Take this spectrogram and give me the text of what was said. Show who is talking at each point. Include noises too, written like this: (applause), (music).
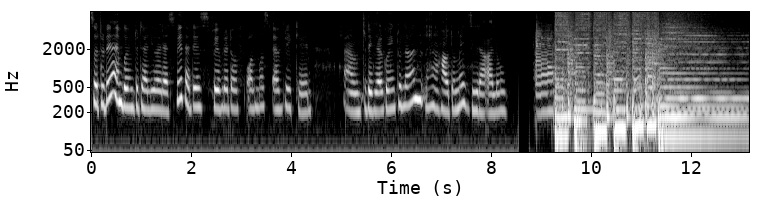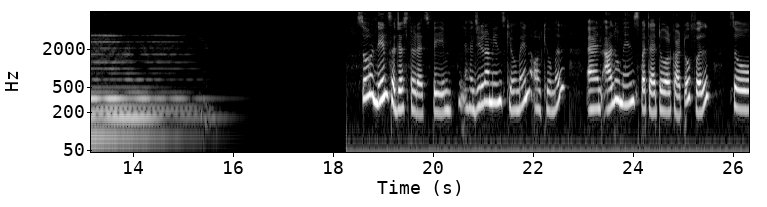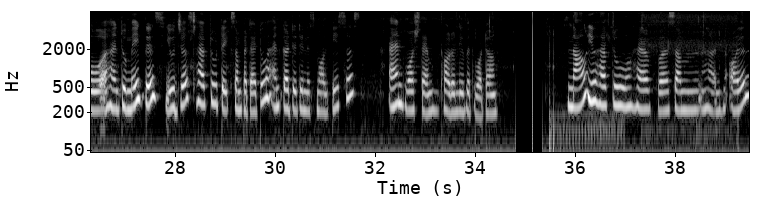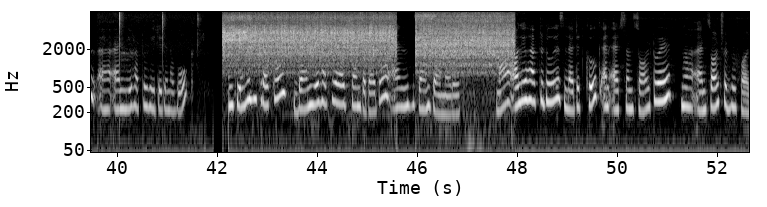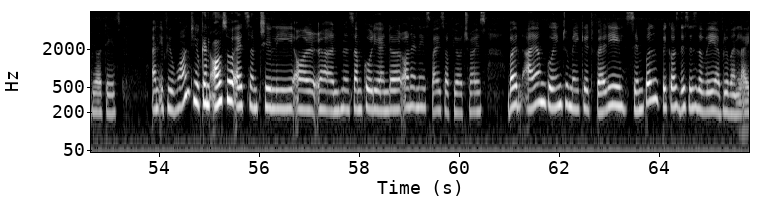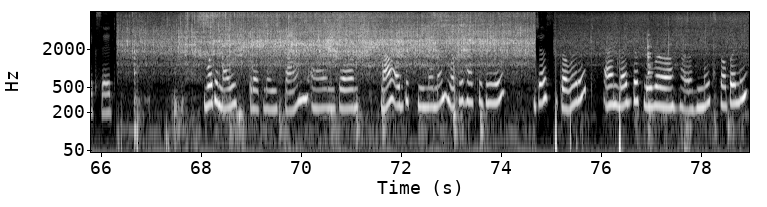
Speaker 1: so today i'm going to tell you a recipe that is favorite of almost every kid. Um, today we are going to learn uh, how to make zira aloo. So name suggests the recipe. Zira means cumin or kummel and aloo means potato or kartoffel so uh, to make this you just have to take some potato and cut it in small pieces and wash them thoroughly with water. Now you have to have uh, some uh, oil uh, and you have to heat it in a wok. And cumin crackers then you have to add some potato and some turmeric. Now all you have to do is let it cook and add some salt to it. Uh, and salt should be for your taste and if you want you can also add some chili or uh, some coriander or any spice of your choice. But i am going to make it very simple because this is the way everyone likes it. What a nice crackling sound. And um, now at this moment what you have to do is just cover it and let the flavor uh, mix properly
